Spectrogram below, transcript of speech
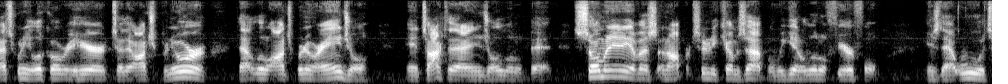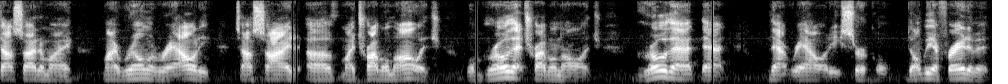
That's when you look over here to the entrepreneur, that little entrepreneur angel, and talk to that angel a little bit. So many of us, an opportunity comes up and we get a little fearful is that ooh, it's outside of my my realm of reality. It's outside of my tribal knowledge. We'll grow that tribal knowledge, grow that that that reality circle. Don't be afraid of it.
